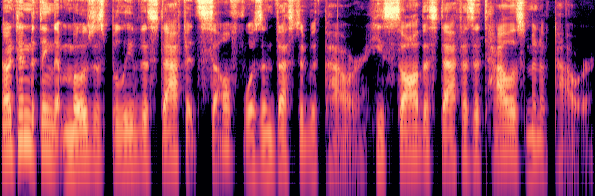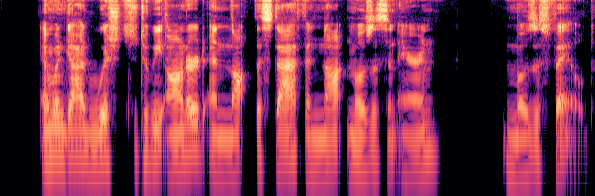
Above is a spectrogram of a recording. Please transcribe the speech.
Now, I tend to think that Moses believed the staff itself was invested with power. He saw the staff as a talisman of power. And when God wished to be honored and not the staff and not Moses and Aaron, Moses failed.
